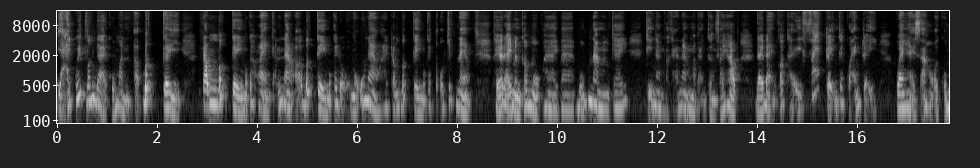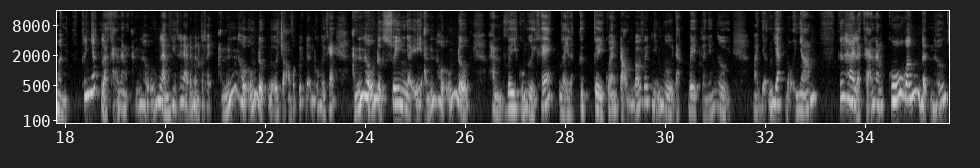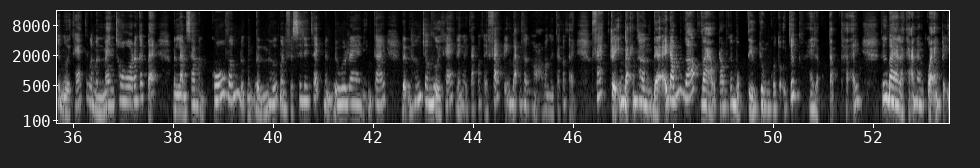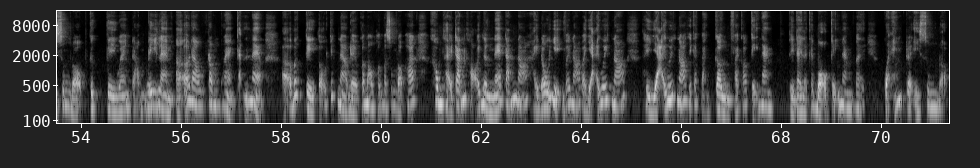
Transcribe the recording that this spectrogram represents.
giải quyết vấn đề của mình ở bất kỳ trong bất kỳ một cái hoàn cảnh nào ở bất kỳ một cái đội ngũ nào hay trong bất kỳ một cái tổ chức nào. Thì ở đây mình có một hai ba bốn năm cái kỹ năng và khả năng mà bạn cần phải học để bạn có thể phát triển cái quản trị quan hệ xã hội của mình. Thứ nhất là khả năng ảnh hưởng làm như thế nào để mình có thể ảnh hưởng được lựa chọn và quyết định của người khác, ảnh hưởng được suy nghĩ, ảnh hưởng được hành vi của người khác. Vậy là cực kỳ quan trọng đối với những người, đặc biệt là những người mà dẫn dắt đội nhóm thứ hai là khả năng cố vấn định hướng cho người khác, tức là mình mentor đó các bạn. Mình làm sao mình cố vấn được, mình định hướng, mình facilitate, mình đưa ra những cái định hướng cho người khác để người ta có thể phát triển bản thân họ và người ta có thể phát triển bản thân để đóng góp vào trong cái mục tiêu chung của tổ chức hay là của tập thể. Thứ ba là khả năng quản trị xung đột cực kỳ quan trọng, đi làm ở đâu, trong hoàn cảnh nào, ở bất kỳ tổ chức nào đều có mâu thuẫn và xung đột hết. Không thể tránh khỏi, đừng né tránh nó, hãy đối diện với nó và giải quyết nó. Thì giải quyết nó thì các bạn cần phải có kỹ năng. Thì đây là cái bộ kỹ năng về quản trị xung đột.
